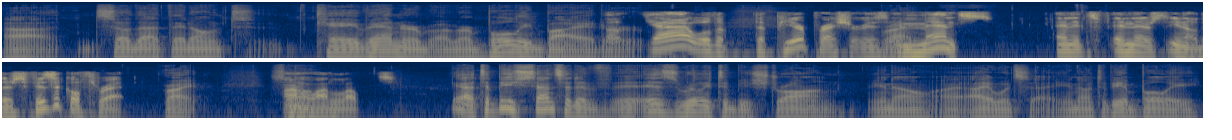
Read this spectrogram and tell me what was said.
uh, so that they don't cave in or are bullied by it. Or yeah, well the the peer pressure is Right. immense. And it's and there's you know there's physical threat right. on a lot of levels. Yeah, to be sensitive is really to be strong. You know, I, I would say. You know, to be a bully,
